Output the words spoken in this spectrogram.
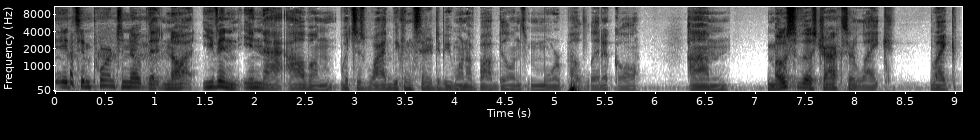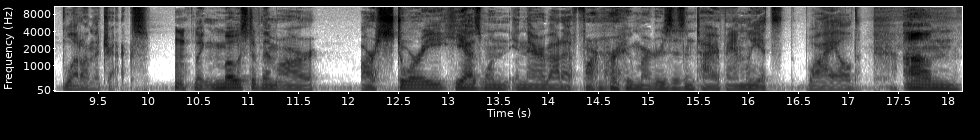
it's important to note that not even in that album, which is widely considered to be one of Bob Dylan's more political, um, most of those tracks are like like blood on the tracks. Like most of them are are story. He has one in there about a farmer who murders his entire family. It's wild. Um,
